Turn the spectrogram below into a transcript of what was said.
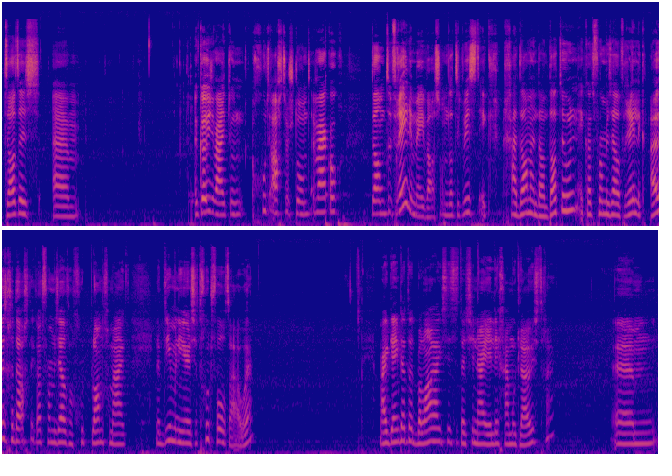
dat is um, een keuze waar ik toen goed achter stond. En waar ik ook dan tevreden mee was. Omdat ik wist, ik ga dan en dan dat doen. Ik had voor mezelf redelijk uitgedacht. Ik had voor mezelf een goed plan gemaakt. En op die manier is het goed vol te houden. Maar ik denk dat het belangrijkste is dat je naar je lichaam moet luisteren. Um,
